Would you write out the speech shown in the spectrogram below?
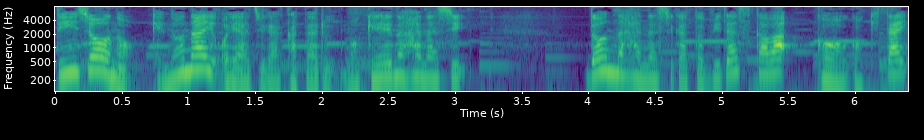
ディ・ジョーの毛のない親父が語る模型の話。どんな話が飛び出すかはこうご期待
